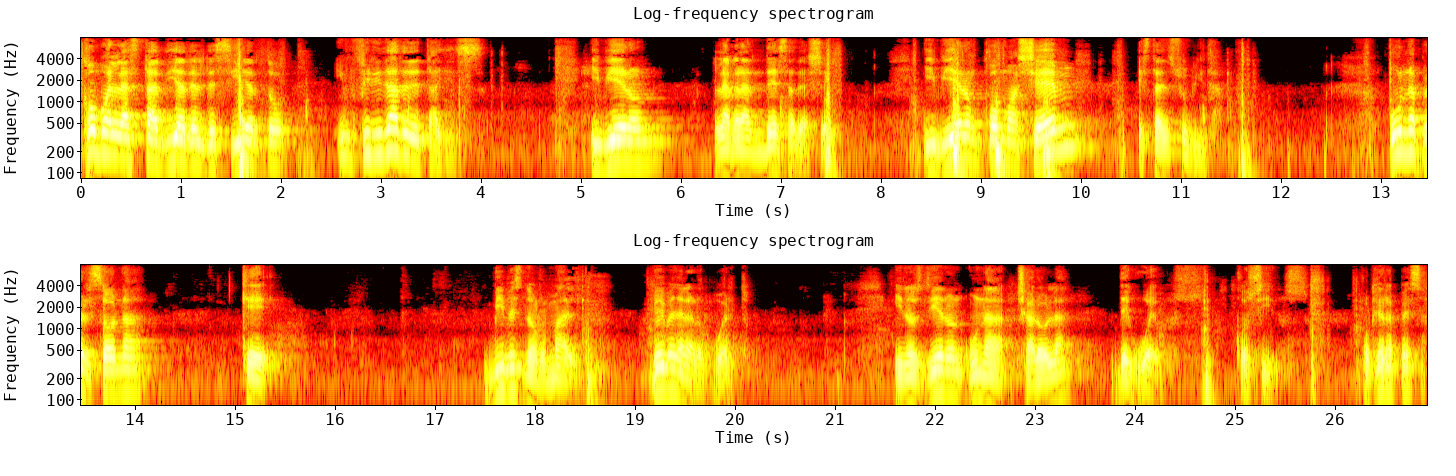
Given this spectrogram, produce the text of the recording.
como en la estadía del desierto, infinidad de detalles. Y vieron la grandeza de Hashem. Y vieron cómo Hashem está en su vida. Una persona que vives normal, yo iba en el aeropuerto y nos dieron una charola de huevos cocidos, porque era pesa.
